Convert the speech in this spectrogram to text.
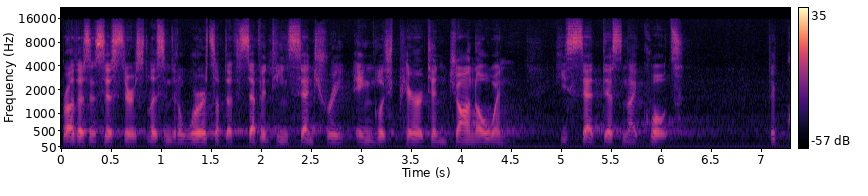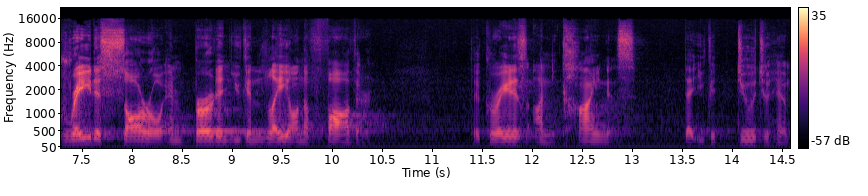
Brothers and sisters, listen to the words of the 17th century English Puritan John Owen. He said this, and I quote The greatest sorrow and burden you can lay on the Father, the greatest unkindness that you could do to him,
